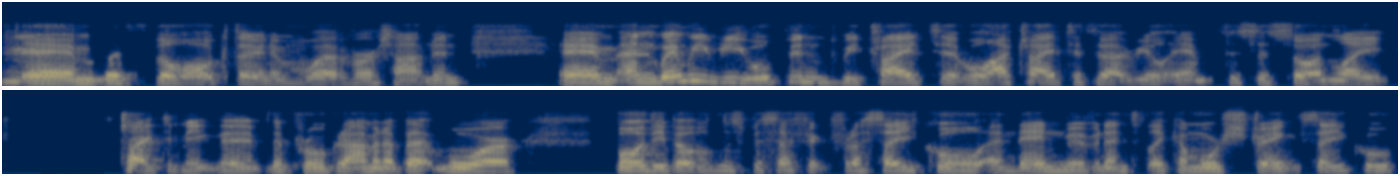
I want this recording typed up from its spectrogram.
mm-hmm. um, with the lockdown and whatever's happening. Um, and when we reopened, we tried to, well, I tried to put a real emphasis on like, tried to make the, the programming a bit more bodybuilding specific for a cycle and then moving into like a more strength cycle.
